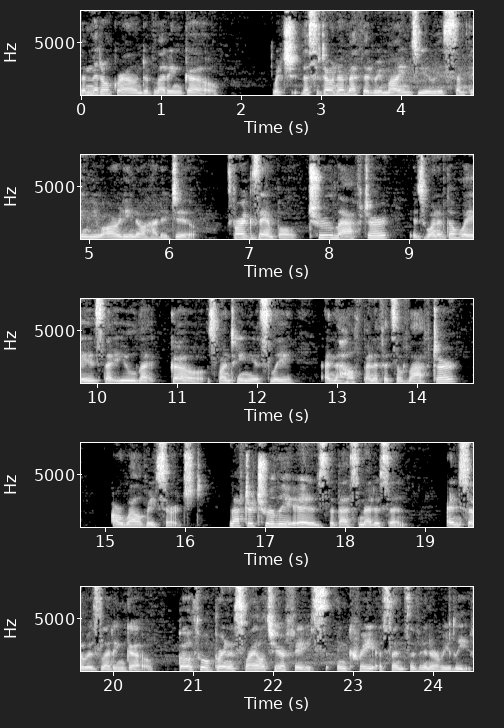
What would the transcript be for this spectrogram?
the middle ground of letting go, which the Sedona method reminds you is something you already know how to do. For example, true laughter is one of the ways that you let go spontaneously, and the health benefits of laughter are well researched. Laughter truly is the best medicine, and so is letting go. Both will bring a smile to your face and create a sense of inner relief.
